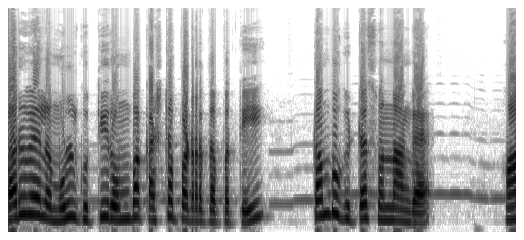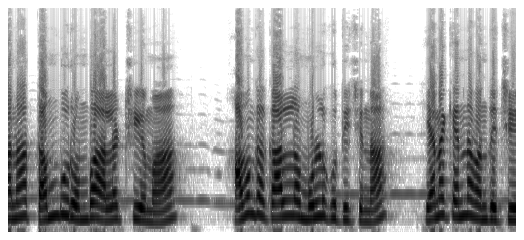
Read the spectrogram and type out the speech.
கருவேல முள் குத்தி ரொம்ப கஷ்டப்படுறத பத்தி தம்பு கிட்ட சொன்னாங்க. ஆனா தம்பு ரொம்ப அலட்சியமா அவங்க காலில் முள்ளு குத்திச்சுன்னா எனக்கு என்ன வந்துச்சு?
